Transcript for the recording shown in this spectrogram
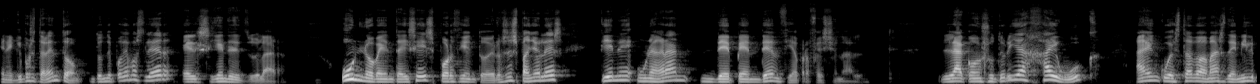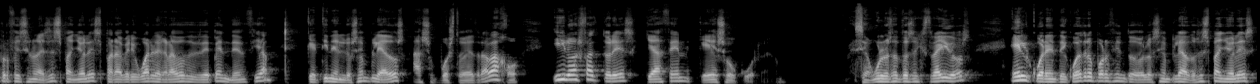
en equipos de talento, donde podemos leer el siguiente titular. Un 96% de los españoles tiene una gran dependencia profesional. La consultoría Highwook ha encuestado a más de mil profesionales españoles para averiguar el grado de dependencia que tienen los empleados a su puesto de trabajo y los factores que hacen que eso ocurra. Según los datos extraídos, el 44% de los empleados españoles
